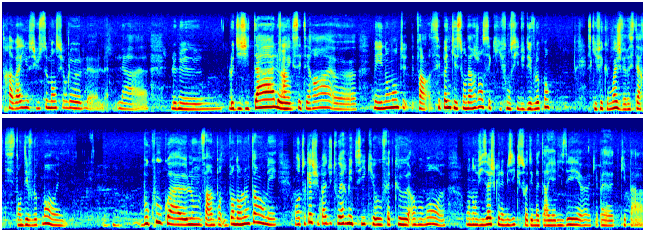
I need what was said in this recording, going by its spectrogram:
travaille justement sur le, la, le, digital, ah. etc. Euh, mais non, non, enfin, c'est pas une question d'argent, c'est qu'ils font aussi du développement. Ce qui fait que moi, je vais rester artiste en développement euh, beaucoup, quoi, long, enfin, pendant longtemps. Mais en tout cas, je suis pas du tout hermétique au fait qu'à un moment, on envisage que la musique soit dématérialisée, qu'il n'y ait pas, pas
